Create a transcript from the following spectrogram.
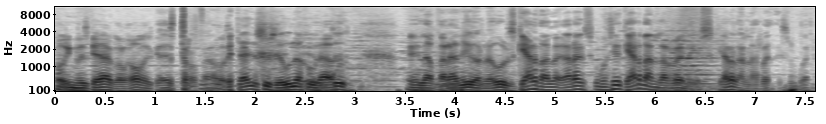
Hoy no es que haya colgado, es que ha destrozado. Está en su segunda juventud. El aparato. Amigo Raúl. Es que ardan, ahora es como decir que ardan las redes, que ardan las redes. Bueno.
